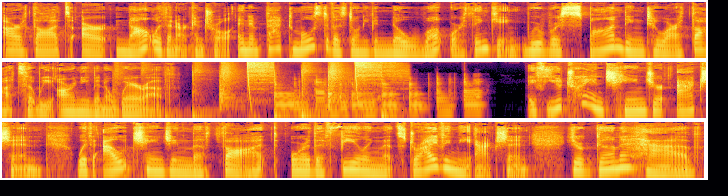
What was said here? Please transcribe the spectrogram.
our thoughts are not within our control. And in fact, most of us don't even know what we're thinking. We're responding to our thoughts that we aren't even aware of. If you try and change your action without changing the thought or the feeling that's driving the action, you're going to have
